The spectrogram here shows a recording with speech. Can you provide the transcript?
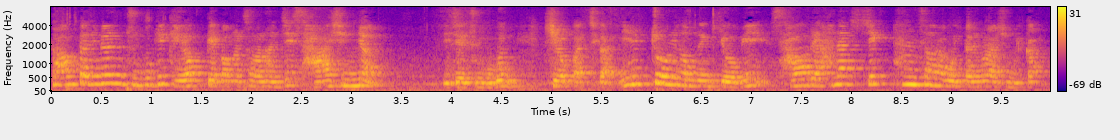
다음 달이면 중국이 개혁 개방을 선언한 지 40년. 이제 중국은 기업 가치가 1조 원이 넘는 기업이 사흘에 하나씩 탄생하고 있다는 걸 아십니까?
